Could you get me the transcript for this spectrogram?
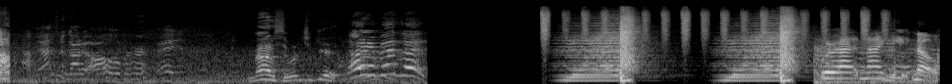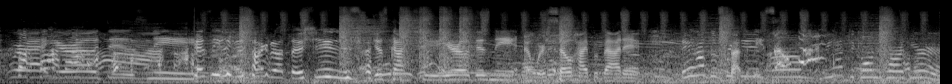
chocolate. Madison, what'd you get? Out of your business. We're at Nike. No, we're at Euro Disney. Because he was just talking about those shoes. Just got to Euro Disney and we're so hype about it. They have the About to be freaking, um, we have to go in Tower here.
